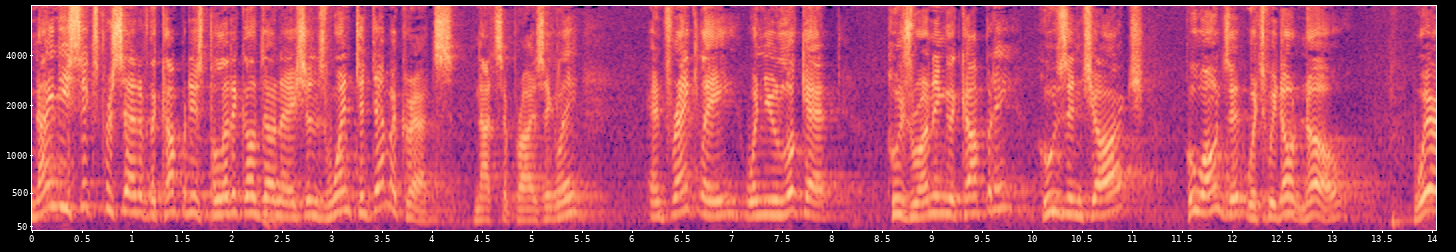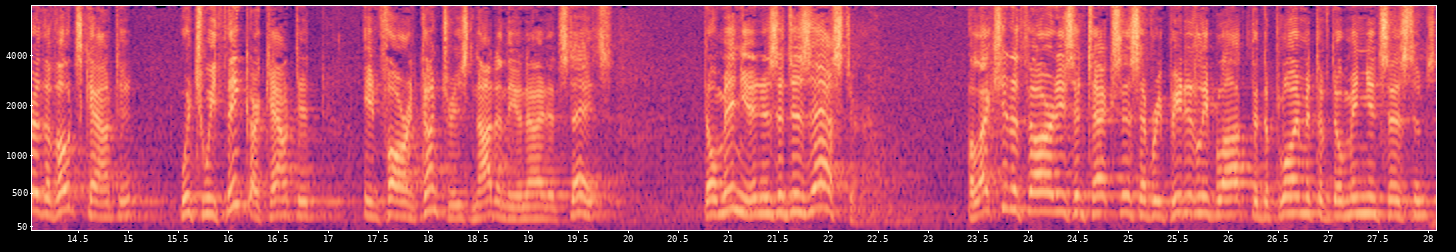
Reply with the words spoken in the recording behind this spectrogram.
96% of the company's political donations went to Democrats, not surprisingly. And frankly, when you look at who's running the company, who's in charge, who owns it, which we don't know, where are the votes counted, which we think are counted in foreign countries, not in the United States, Dominion is a disaster. Election authorities in Texas have repeatedly blocked the deployment of Dominion systems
